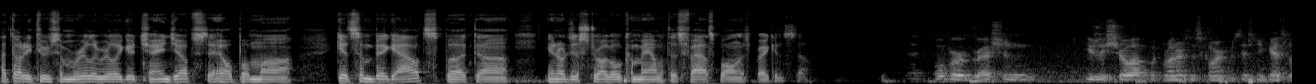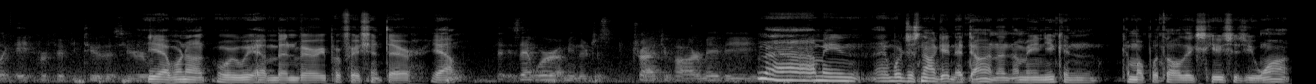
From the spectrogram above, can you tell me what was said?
I thought he threw some really, really good changeups to help him uh, get some big outs, but uh, you know, just struggled command with his fastball and his breaking stuff. That Over aggression usually show up with runners in scoring position. You guys are like eight for 52 this year. Yeah, we're not. We haven't been very proficient there. Yeah. Is that where I mean they're just trying too hard, or maybe? Nah, I mean we're just not getting it done, and I mean you can come up with all the excuses you want.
